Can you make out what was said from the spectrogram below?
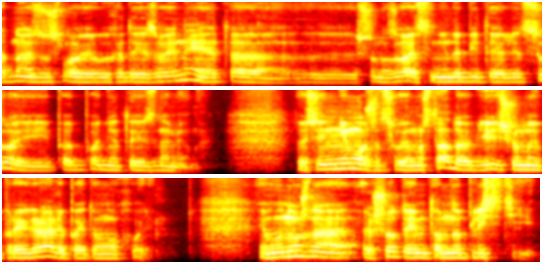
одно из условий выхода из войны, это, э, что называется, недобитое лицо и по- поднятые знамена. То есть он не может своему стаду объявить, что мы проиграли, поэтому уходим. Ему нужно что-то им там наплести.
